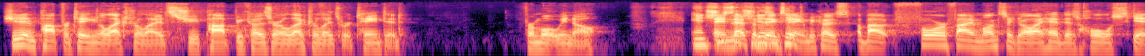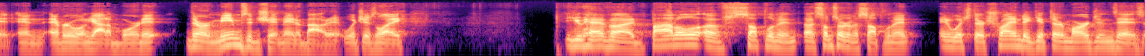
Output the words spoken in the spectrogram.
She didn't pop for taking electrolytes. She popped because her electrolytes were tainted, from what we know. And she and said that's a big take thing because about four or five months ago, I had this whole skit and everyone got aboard it. There were memes and shit made about it, which is like you have a bottle of supplement, uh, some sort of a supplement in which they're trying to get their margins as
